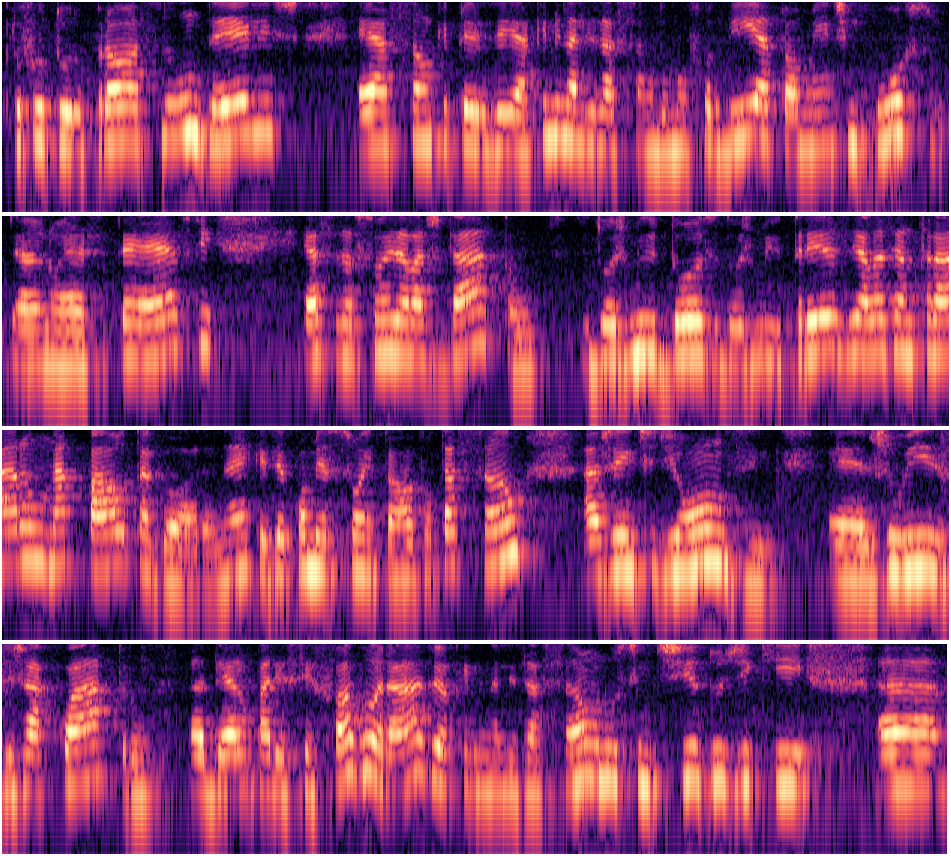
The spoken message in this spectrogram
para o futuro próximo. Um deles é a ação que prevê a criminalização da homofobia, atualmente em curso é, no STF, essas ações elas datam de 2012, 2013, e elas entraram na pauta agora, né? Quer dizer, começou então a votação, a gente de 11 é, juízes, já quatro uh, deram parecer favorável à criminalização, no sentido de que uh,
